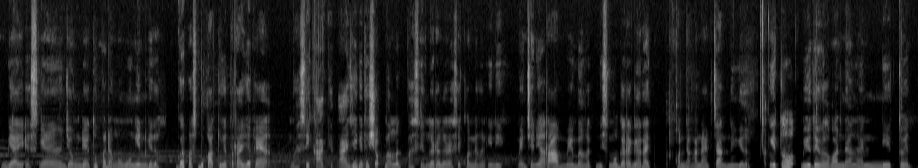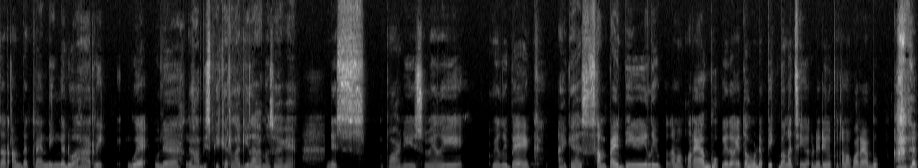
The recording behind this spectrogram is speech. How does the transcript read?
biasanya Jongdae tuh pada ngomongin gitu. Gue pas buka twitter aja kayak masih kaget aja gitu shock banget pas yang gara-gara si kondangan ini. Mentionnya rame banget nih semua gara-gara kondangan Achan nih gitu. Itu beautiful kondangan di Twitter sampai trendingnya dua hari. Gue udah nggak habis pikir lagi lah maksudnya kayak this party is really really big I guess. Sampai diliput sama Korea Bu gitu. Itu udah peak banget sih udah diliput sama Korea Bu. Karena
